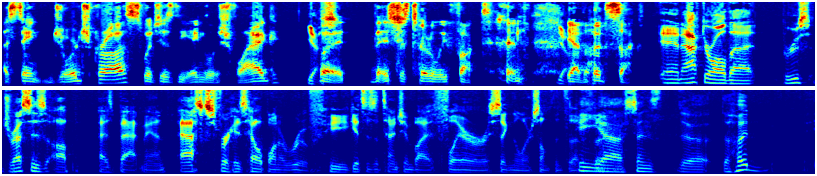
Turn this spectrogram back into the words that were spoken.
a Saint George cross, which is the English flag. Yes. But it's just totally fucked, and Yeah. yeah, the hood sucks. And after all that, Bruce dresses up as Batman, asks for his help on a roof. He gets his attention by a flare or a signal or something to that He uh, sends the the hood.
